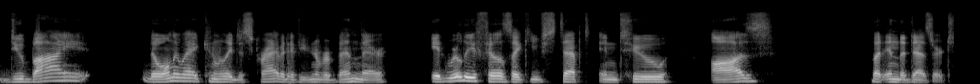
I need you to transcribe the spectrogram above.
Dubai, the only way I can really describe it if you've never been there, it really feels like you've stepped into Oz, but in the desert.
